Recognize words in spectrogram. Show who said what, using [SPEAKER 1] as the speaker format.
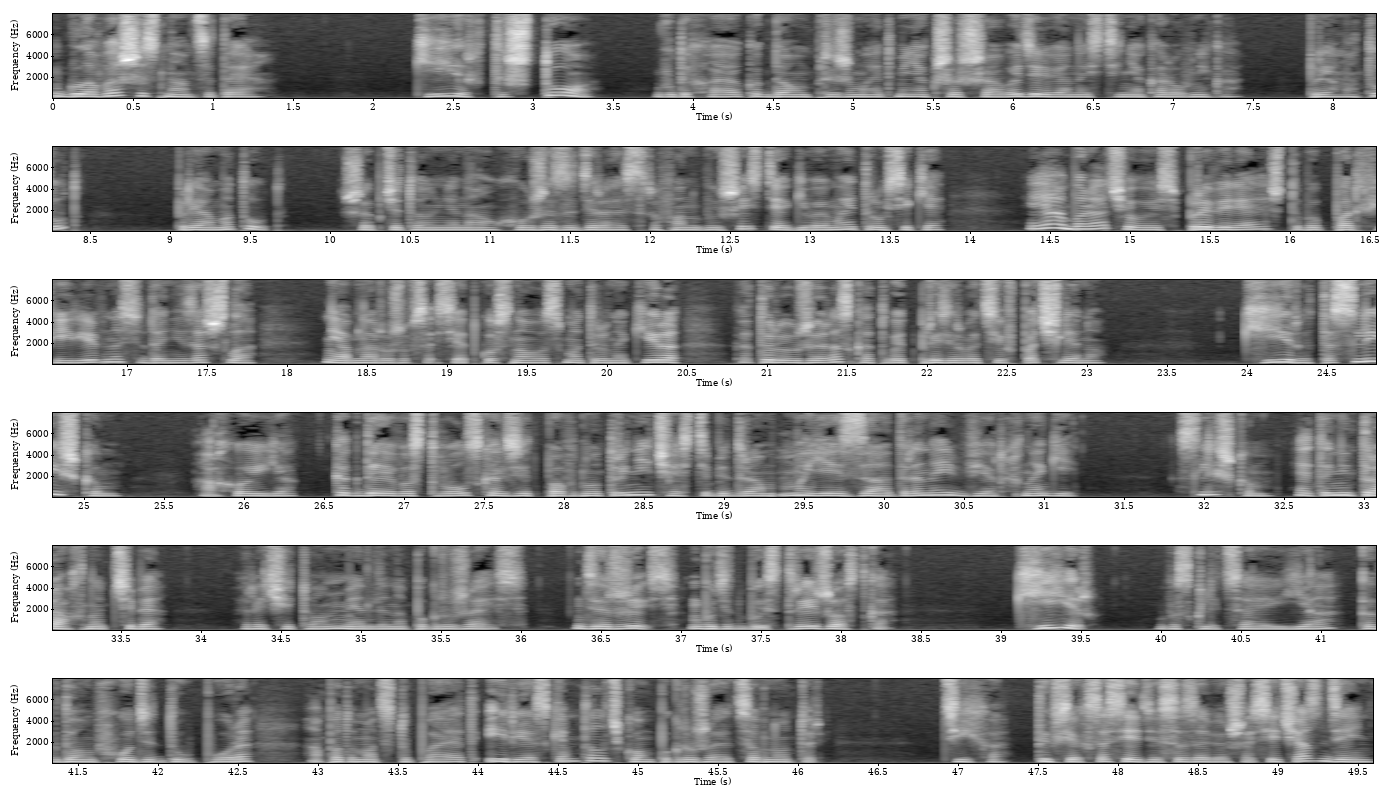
[SPEAKER 1] Глава 16. «Кир, ты что?» — выдыхаю, когда он прижимает меня к шершавой деревянной стене коровника. «Прямо тут?» «Прямо тут», — шепчет он мне на ухо, уже задирая сарафан выше и стягивая мои трусики. Я оборачиваюсь, проверяя, чтобы Порфирьевна сюда не зашла. Не обнаружив соседку, снова смотрю на Кира, который уже раскатывает презерватив по члену. «Кир, это слишком!» Ахую я, когда его ствол скользит по внутренней части бедра моей задранной вверх ноги. «Слишком. Это не трахнуть тебя», — рычит он, медленно погружаясь. «Держись, будет быстро и жестко». «Кир!» — восклицаю я, когда он входит до упора, а потом отступает и резким толчком погружается внутрь. «Тихо, ты всех соседей созовешь, а сейчас день».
